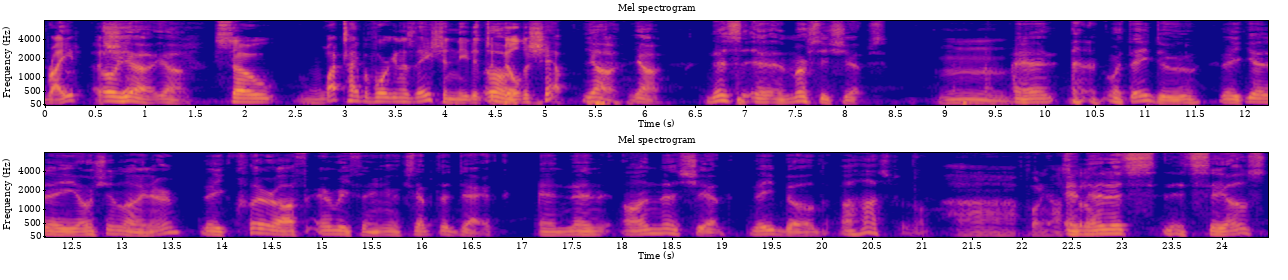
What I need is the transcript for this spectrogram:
right? A oh, ship. yeah, yeah. So what type of organization needed to Oh. build a ship? Yeah, yeah. This uh, Mercy ships. Mm. And what they do, they get a ocean liner, they clear off everything except the deck, and then on the ship they build a hospital. Ah, floating hospital. And then it's it sails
